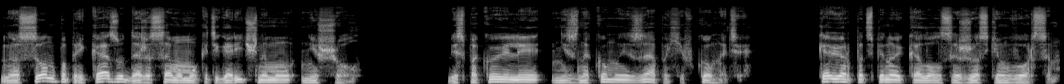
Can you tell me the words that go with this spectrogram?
Но сон по приказу, даже самому категоричному, не шел беспокоили незнакомые запахи в комнате. Ковер под спиной кололся жестким ворсом.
